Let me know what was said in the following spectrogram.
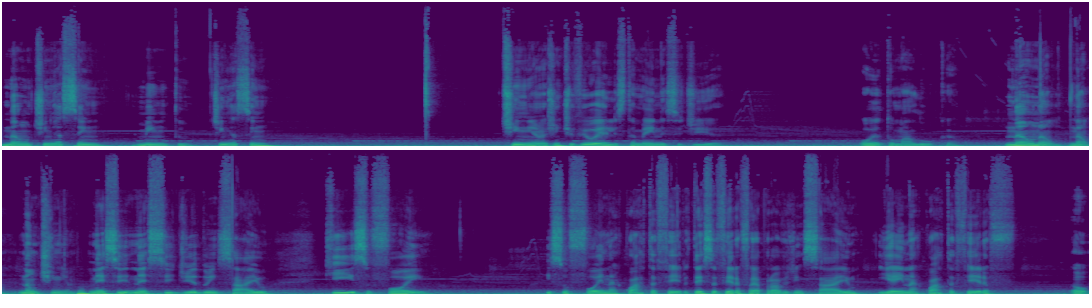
Não, tinha sim. Minto. Tinha sim. Tinha, a gente viu eles também nesse dia. Ou eu tô maluca? Não, não, não, não tinha. Nesse, nesse dia do ensaio, que isso foi. Isso foi na quarta-feira. Terça-feira foi a prova de ensaio. E aí na quarta-feira. Oh,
